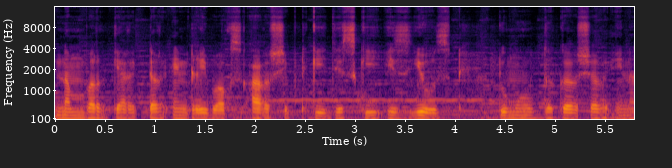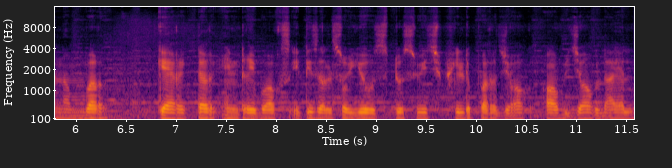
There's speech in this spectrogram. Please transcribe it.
number character entry box R shift key this key is used to move the cursor in a number character entry box. It is also used to switch field per jog of jog dial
